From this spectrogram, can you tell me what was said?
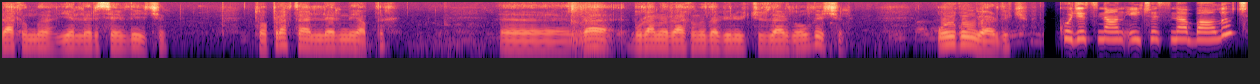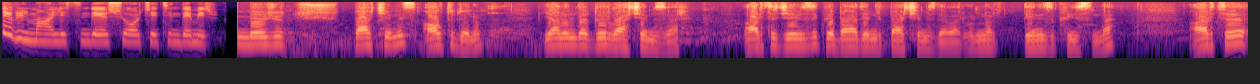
rakımlı yerleri sevdiği için toprak tahlillerini yaptık. Ee, ve buranın rakımı da 1300'lerde olduğu için uygun gördük. Kocasinan ilçesine bağlı Çevril mahallesinde yaşıyor Çetin Demir. Mevcut bahçemiz 6 dönüm. Yanında gır bahçemiz var. Artı cevizlik ve bademlik bahçemiz de var. Onlar deniz kıyısında. Artı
